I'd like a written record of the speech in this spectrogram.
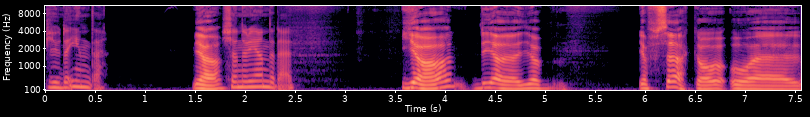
bjuda in det. Ja. Känner du igen det där? Ja, det gör jag. Jag, jag försöker att och, eh,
